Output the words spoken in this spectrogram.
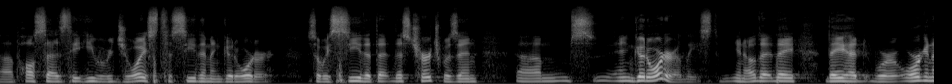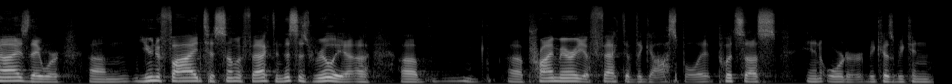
uh, Paul says he, rejoiced to see them in good order. So we see that the, this church was in um, in good order, at least. You know, that they they had were organized, they were um, unified to some effect, and this is really a, a, a, primary effect of the gospel. It puts us in order because we can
